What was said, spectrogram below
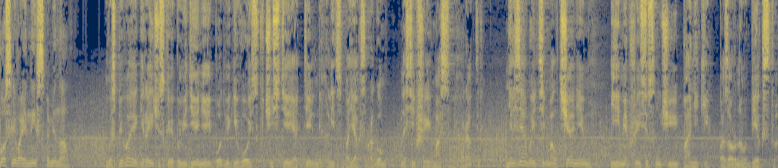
после войны вспоминал. Воспевая героическое поведение и подвиги войск, частей отдельных лиц в боях с врагом, носившие массовый характер, нельзя обойти молчанием и имевшиеся случаи паники, позорного бегства,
